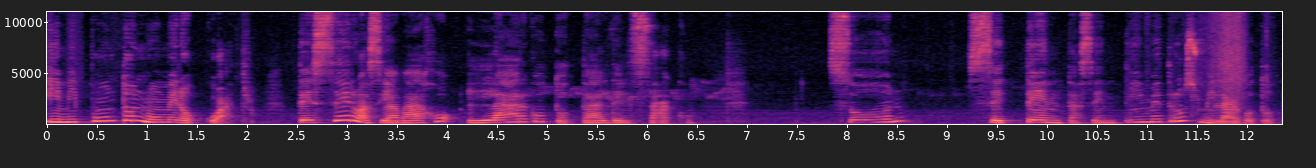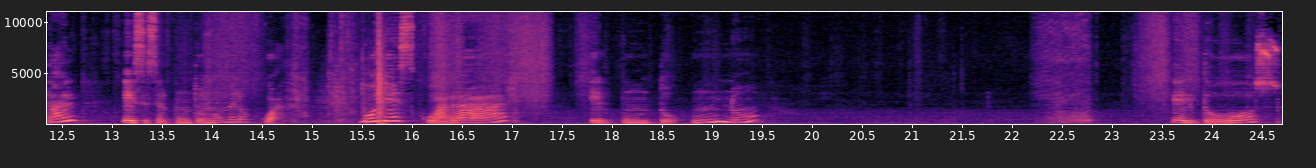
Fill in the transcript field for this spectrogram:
Y mi punto número 4. De 0 hacia abajo, largo total del saco. Son 70 centímetros mi largo total. Ese es el punto número 4. Voy a escuadrar el punto 1 el 2,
